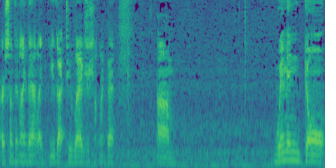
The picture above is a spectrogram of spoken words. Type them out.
or something like that, like you got two legs or something like that. Um, women don't.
